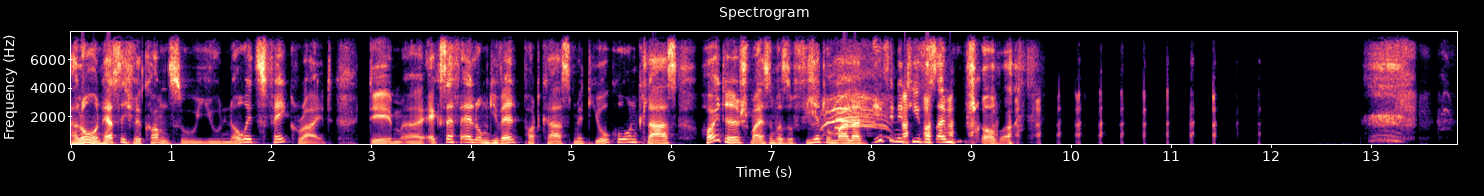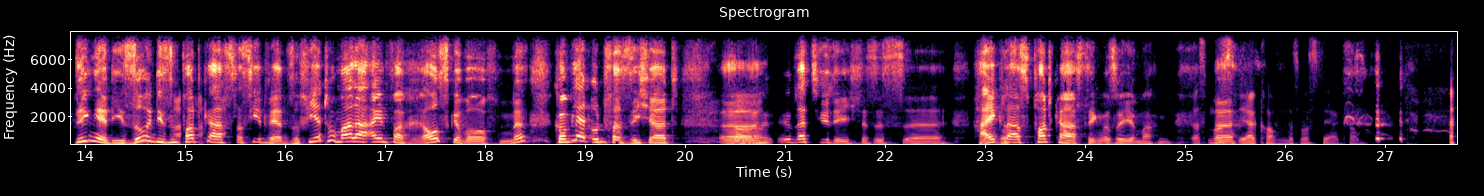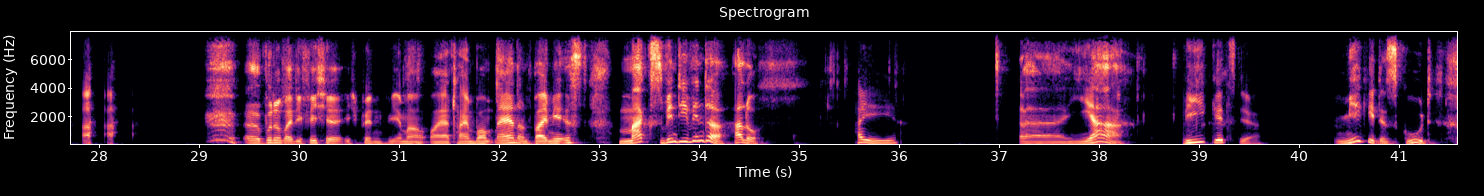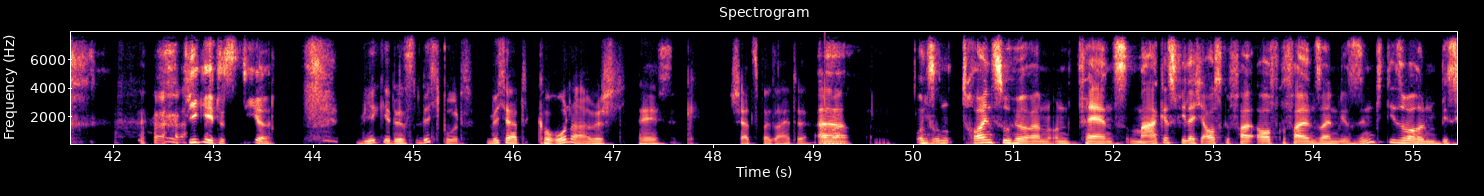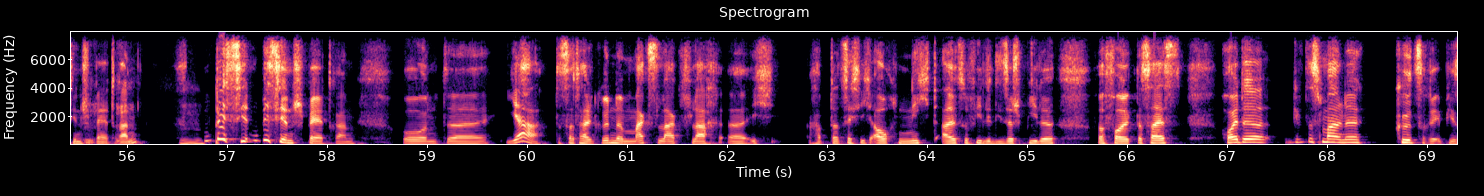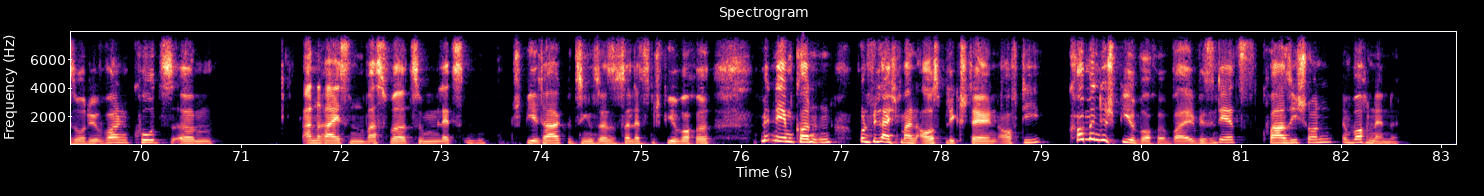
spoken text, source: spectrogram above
Hallo und herzlich willkommen zu You Know It's Fake Right, dem äh, XFL um die Welt Podcast mit Joko und Klaas. Heute schmeißen wir Sophia Tomala definitiv aus einem Hubschrauber. Dinge, die so in diesem Podcast passiert werden. Sophia Tomala einfach rausgeworfen, ne? Komplett unversichert. Äh, oh. Natürlich, das ist äh, High-Class Podcasting, was wir hier machen. Das musste äh, ja kommen, das musste ja kommen. Äh, Butter bei die Fische, ich bin wie immer euer Time Bomb Man und bei mir ist Max Windy Winter. Hallo. Hi. Äh, ja. Wie geht's dir? Mir geht es gut. wie geht es dir? Mir geht es nicht gut. Mich hat Corona erwischt. Nee, Scherz beiseite. Aber, äh, unseren treuen Zuhörern und Fans mag es vielleicht aufgefallen sein, wir sind diese Woche ein bisschen spät dran. Mhm. Ein bisschen, ein bisschen spät dran. Und äh, ja, das hat halt Gründe. Max lag flach. Äh, ich habe tatsächlich auch nicht allzu viele dieser Spiele verfolgt. Das heißt, heute gibt es mal eine kürzere Episode. Wir wollen kurz ähm, anreißen, was wir zum letzten Spieltag beziehungsweise zur letzten Spielwoche mitnehmen konnten und vielleicht mal einen Ausblick stellen auf die kommende Spielwoche, weil wir sind ja jetzt quasi schon im Wochenende.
